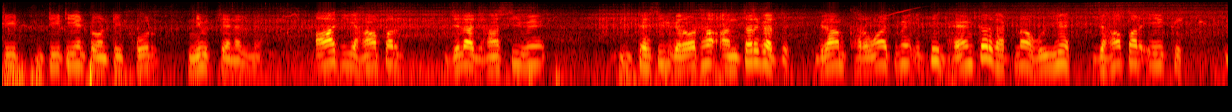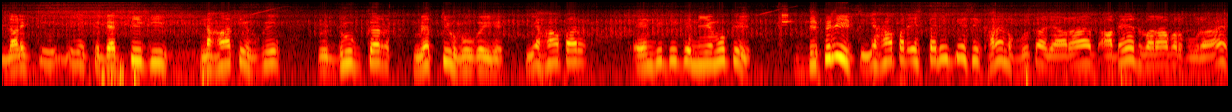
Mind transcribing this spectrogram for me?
T T twenty four news channel में। आज यहाँ पर जिला झांसी में तहसील गरौठा अंतर्गत ग्राम खरवाच में इतनी भयंकर घटना हुई है, जहाँ पर एक लड़की, एक व्यक्ति की नहाते हुए डूबकर मृत्यु हो गई है। यहाँ पर एनजीटी के नियमों के विपरीत। यहाँ पर इस तरीके से खनन होता जा रहा है, अवैध बराबर हो रहा है।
